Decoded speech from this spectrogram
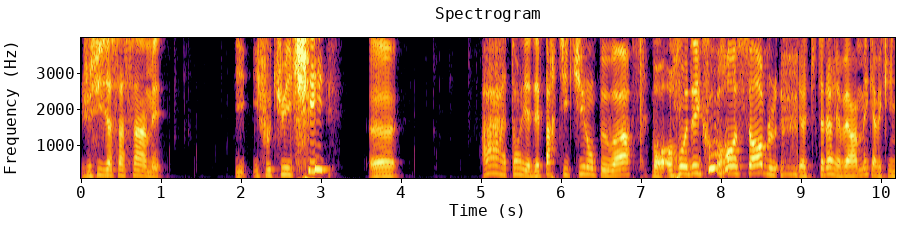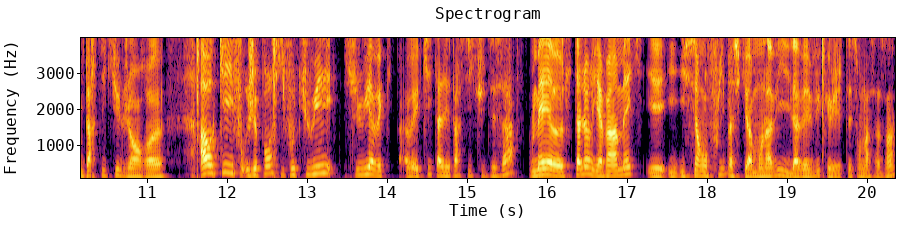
Je suis assassin, mais... Il, faut tuer qui? Euh... Ah, attends, il y a des particules, on peut voir. Bon, on découvre ensemble. Euh, tout à l'heure, il y avait un mec avec une particule, genre... Ah ok, il faut, je pense qu'il faut tuer celui avec, avec qui t'as des particules, c'est ça? Mais euh, tout à l'heure, il y avait un mec, et il, s'est enfui parce qu'à mon avis, il avait vu que j'étais son assassin.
